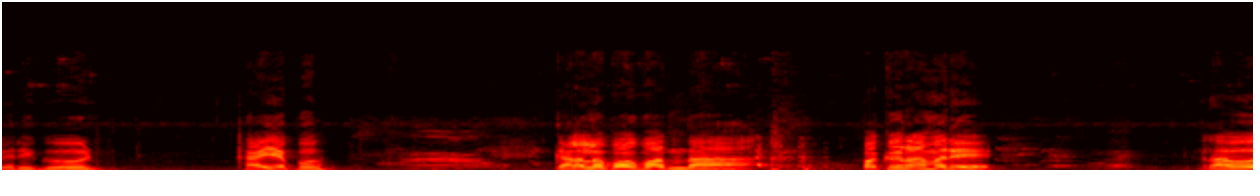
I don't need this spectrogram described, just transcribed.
వెరీ గుడ్ హాయ్ చెప్పు. కళలో పోకపోతుందా పక్కకు రా మరి. రావు.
